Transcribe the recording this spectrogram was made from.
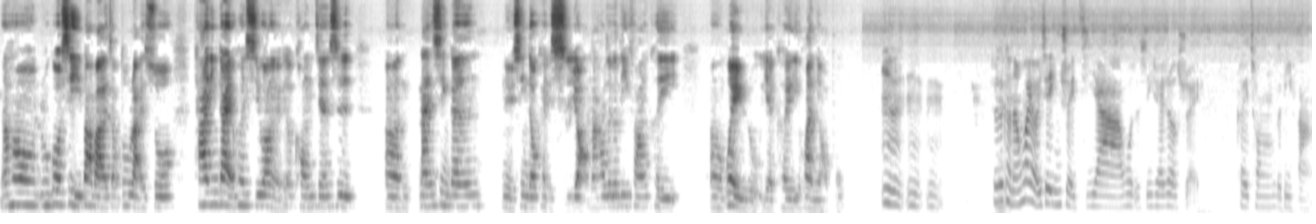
然后，如果是以爸爸的角度来说，他应该也会希望有一个空间是，嗯，男性跟女性都可以使用，然后这个地方可以。嗯，喂乳也可以换尿布。嗯嗯嗯，就是可能会有一些饮水机啊，或者是一些热水可以冲的地方。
